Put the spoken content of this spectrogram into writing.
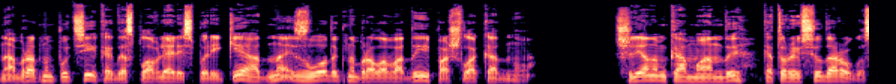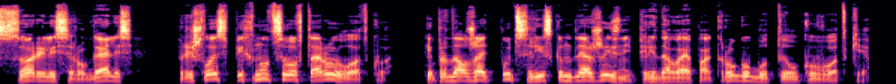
На обратном пути, когда сплавлялись по реке, одна из лодок набрала воды и пошла ко дну. Членам команды, которые всю дорогу ссорились и ругались, пришлось впихнуться во вторую лодку и продолжать путь с риском для жизни, передавая по кругу бутылку водки.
